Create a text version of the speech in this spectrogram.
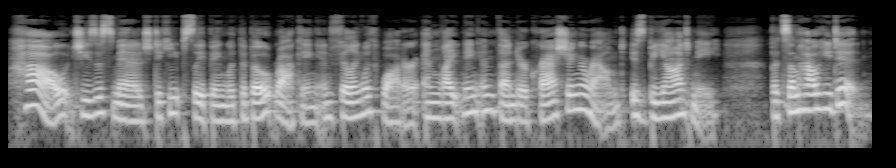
How Jesus managed to keep sleeping with the boat rocking and filling with water and lightning and thunder crashing around is beyond me, but somehow he did.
